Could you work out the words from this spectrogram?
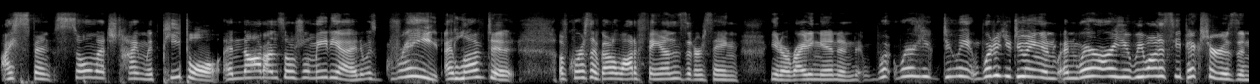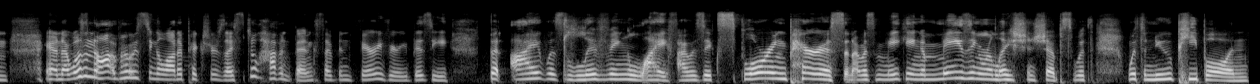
I spent so much time with people and not on social media, and it was great. I loved it. Of course, I've got a lot of fans that are saying, you know, writing in and where are you doing? What are you doing? And, and where are you? We want to see pictures. And and I was not posting a lot of pictures. I still haven't been because I've been very very busy. But I was living life. I was exploring Paris and I was making amazing relationships with, with new people and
